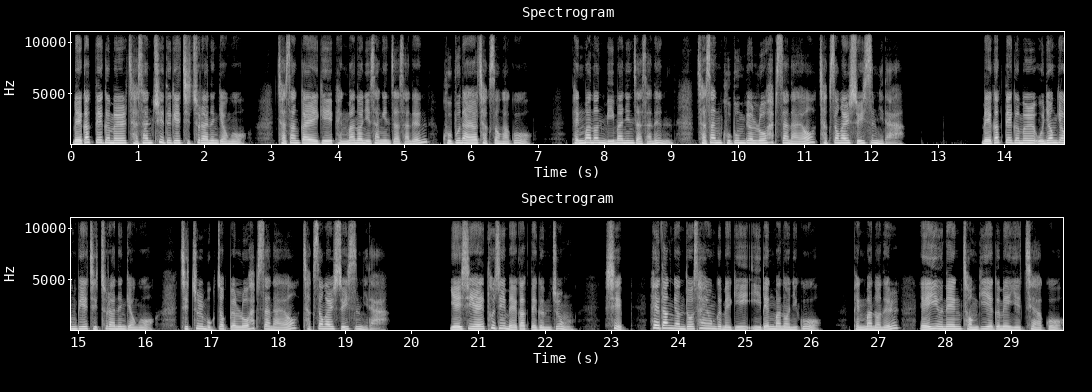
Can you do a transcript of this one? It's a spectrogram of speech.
매각대금을 자산 취득에 지출하는 경우 자산가액이 100만 원 이상인 자산은 구분하여 작성하고 100만 원 미만인 자산은 자산 구분별로 합산하여 작성할 수 있습니다. 매각대금을 운영 경비에 지출하는 경우 지출 목적별로 합산하여 작성할 수 있습니다. 예시의 토지 매각대금 중 10. 해당 연도 사용 금액이 200만 원이고 100만 원을 A은행 정기예금에 예치하고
